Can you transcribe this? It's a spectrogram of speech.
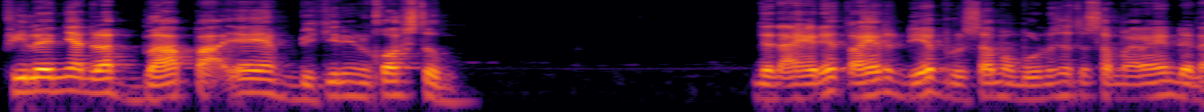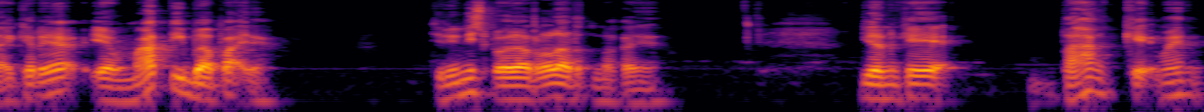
Villainnya adalah bapaknya yang bikinin kostum. Dan akhirnya terakhir dia berusaha membunuh satu sama lain dan akhirnya ya mati bapaknya. Jadi ini spoiler alert makanya. Dan kayak bangke men,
